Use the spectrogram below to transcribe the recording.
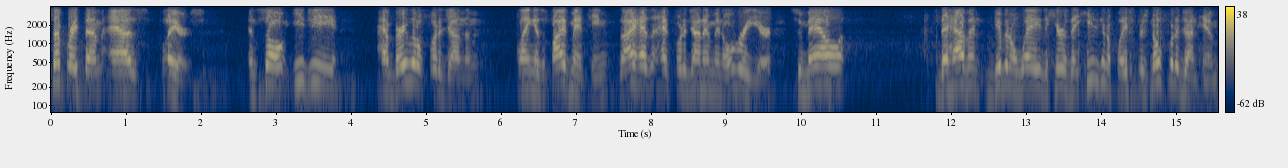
separate them as players. And so eg have very little footage on them playing as a five man team. Zai hasn't had footage on him in over a year. Sumail, they haven't given away the heroes that he's going to play, so there's no footage on him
